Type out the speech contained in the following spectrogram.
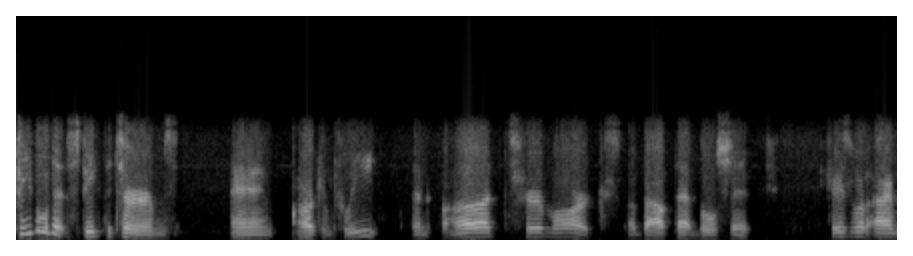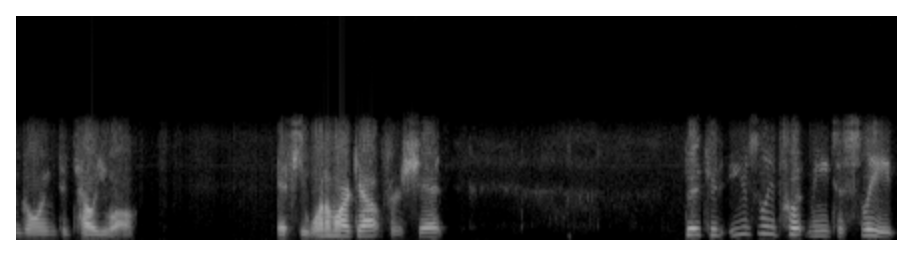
people that speak the terms and are complete and utter marks about that bullshit, here's what I'm going to tell you all. If you want to mark out for shit, they could easily put me to sleep,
